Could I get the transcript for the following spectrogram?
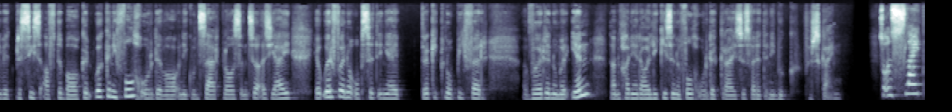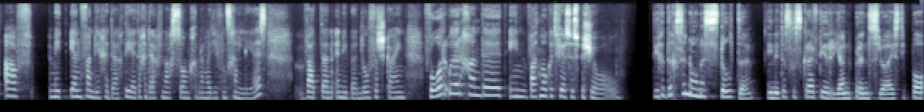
jy weet presies af te baken, ook in die volgorde waarin die konsert plaasvind. So as jy jou oorfone opsit en jy druk die knoppie vir woorde nommer 1, dan gaan jy daai liedjies in 'n volgorde kry soos wat dit in die boek verskyn. So ons sluit af met een van die gedigte. Jy het 'n gedig vandag saamgebring wat jy vir ons gaan lees wat dan in die bundel verskyn. Waaroor gaan dit en wat maak dit vir jou so spesiaal? Die gedig se naam is Stilte en dit is geskryf deur Jan Prinsloo. Hy is die pa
